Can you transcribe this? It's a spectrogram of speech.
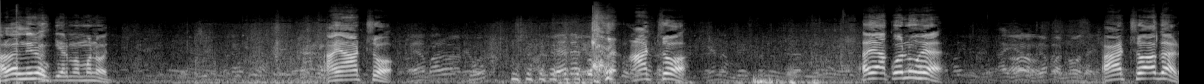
હાલો નીરવ અગિયારમાં મનોજ અહીંયા આઠસો. આઠસો અહીંયા કોનું હે આઠસો આગળ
